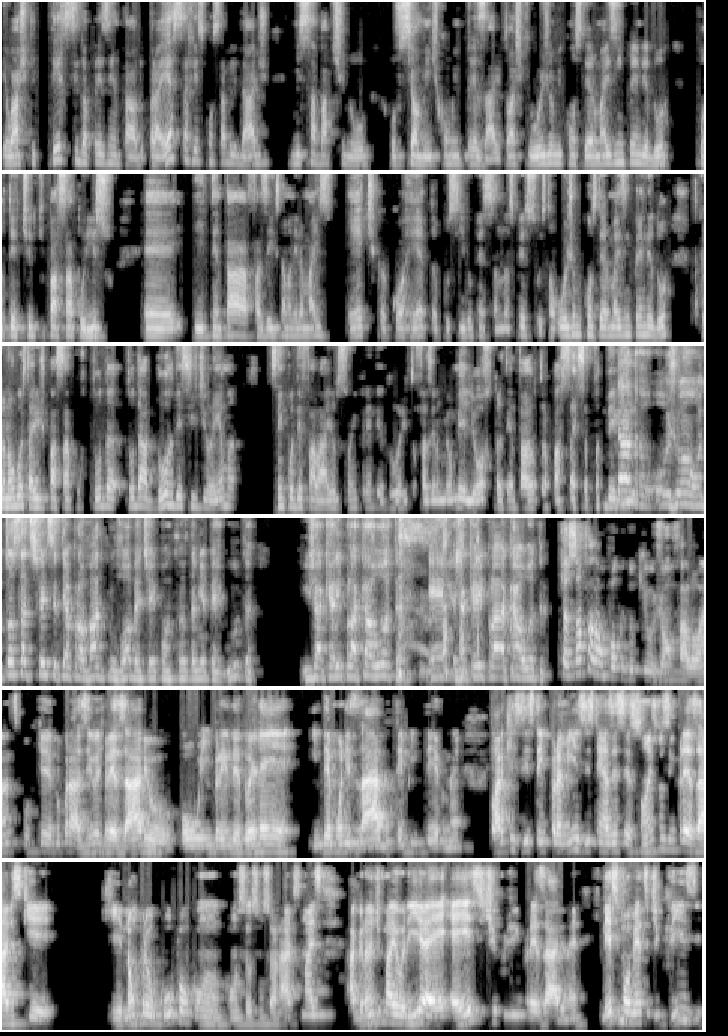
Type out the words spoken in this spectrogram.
Eu acho que ter sido apresentado para essa responsabilidade me sabatinou oficialmente como empresário. Então, acho que hoje eu me considero mais empreendedor por ter tido que passar por isso é, e tentar fazer isso da maneira mais ética, correta possível, pensando nas pessoas. Então, hoje eu me considero mais empreendedor, porque eu não gostaria de passar por toda, toda a dor desse dilema sem poder falar, eu sou empreendedor e estou fazendo o meu melhor para tentar ultrapassar essa pandemia. Não, não, Ô, João, eu estou satisfeito de você ter aprovado para o Robert a importância da minha pergunta, e já quero emplacar outra. É, já quero emplacar outra. Deixa eu só falar um pouco do que o João falou antes, porque no Brasil o empresário ou o empreendedor ele é endemonizado o tempo inteiro, né? Claro que existem, para mim, existem as exceções dos empresários que, que não preocupam com, com os seus funcionários, mas a grande maioria é, é esse tipo de empresário, né? Nesse momento de crise,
